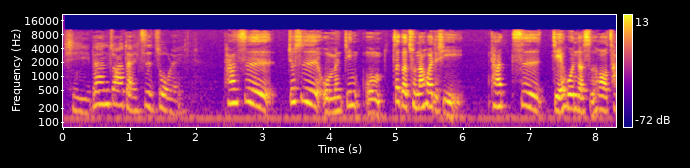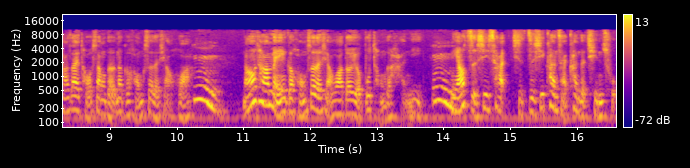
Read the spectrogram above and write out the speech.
是要安怎来制作嘞？它是就是我们今我们这个春仔会的喜，它是结婚的时候插在头上的那个红色的小花，嗯，然后它每一个红色的小花都有不同的含义，嗯，你要仔细看，仔仔细看才看得清楚，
